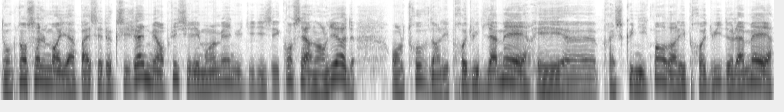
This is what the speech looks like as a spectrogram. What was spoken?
Donc non seulement il n'y a pas assez d'oxygène, mais en plus il est moins bien utilisé. Concernant l'iode, on le trouve dans les produits de la mer et euh, presque uniquement dans les produits de la mer.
